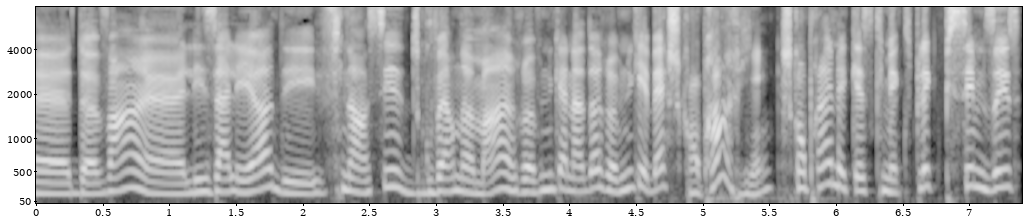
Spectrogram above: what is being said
euh, devant euh, les aléas des financiers du gouvernement, Revenu Canada, Revenu Québec, je comprends rien. Je comprends de qu'est-ce qu'ils m'expliquent. Puis s'ils me disent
